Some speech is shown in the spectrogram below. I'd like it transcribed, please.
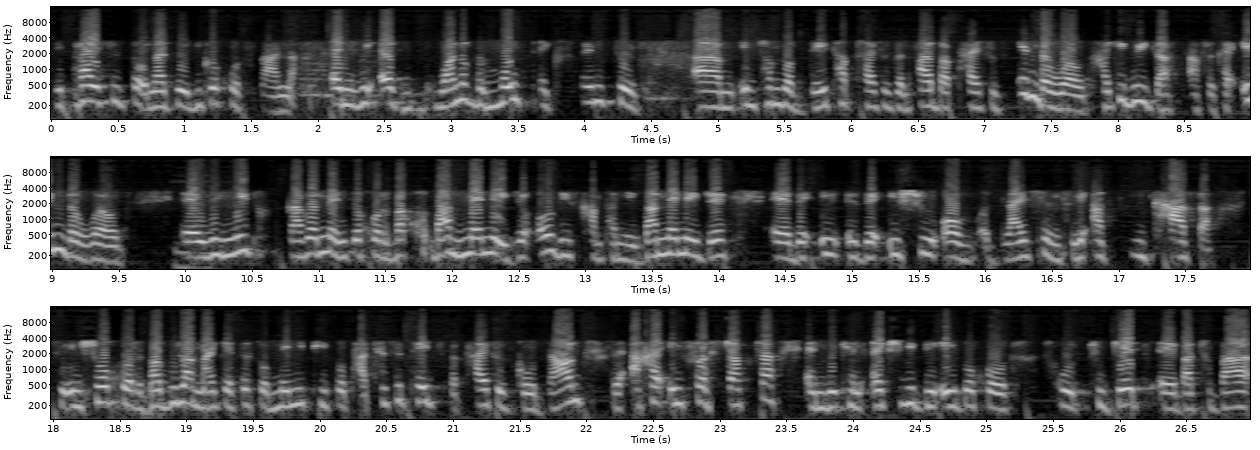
the prices tsona tse di tlo go sala. And we as one of the most expensive um, in terms of data prices and fiber prices in the world ha ke bue just africa in the world uh, we need government ba ba manage all these companies ba manage uh, the the issue of license le ICASA to ensure gore ba bula market so many people participate the prices go down the aga infrastructure and we can actually be able to to, to get uh, batho ba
